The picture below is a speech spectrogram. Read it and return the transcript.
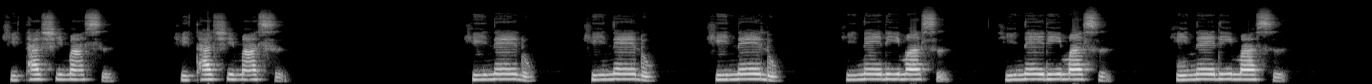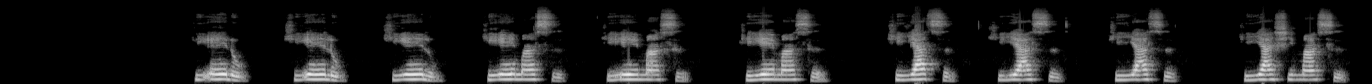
浸します、浸します。ひねる、ひねる、ひねる、ひねります、ひねります、ひねります。冷える、冷える、冷える、冷えます、冷えます、冷えます。冷やす、冷やす、冷やす、冷やします、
